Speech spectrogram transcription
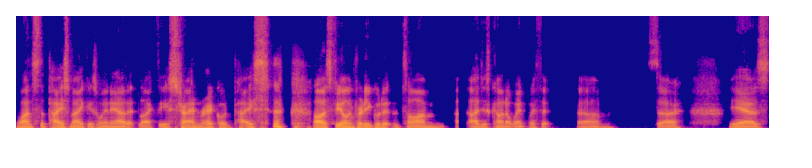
once the pacemakers went out at like the Australian record pace, I was feeling pretty good at the time. I just kind of went with it. Um, so yeah, I was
